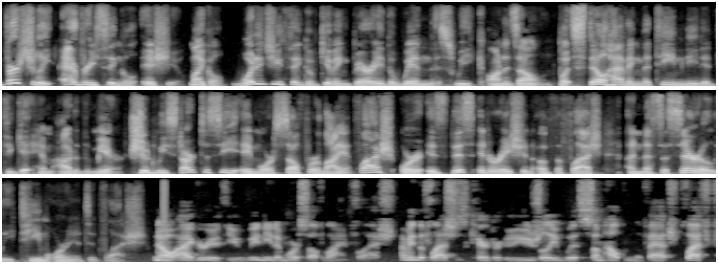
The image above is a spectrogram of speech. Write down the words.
virtually every single issue. Michael, what did you think of giving Barry the win this week on his own, but still having the team needed to get him out of the mirror? Should we start to see a more self-reliant Flash, or is this iteration of the Flash a necessarily team-oriented Flash? No, I agree with you. We need a more self-reliant Flash. I mean, the Flash is a character who usually, with some help from the Flash, Flash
